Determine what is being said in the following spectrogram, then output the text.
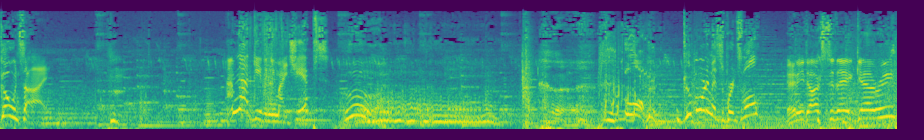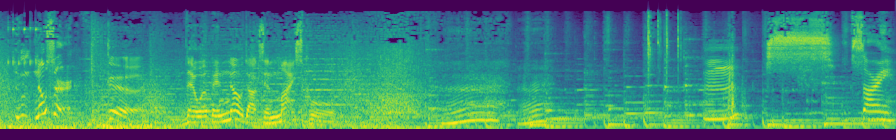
Go inside. I'm not giving you my chips. Oh, good morning, Mr. Principal. Any dogs today, Gary? No, sir. Good. There will be no dogs in my school. Hmm? Sorry.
